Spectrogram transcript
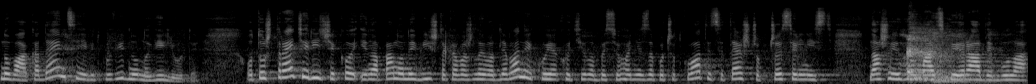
нова каденція, і, відповідно, нові люди. Отож, третя річ, яка і напевно найбільш така важлива для мене, яку я хотіла би сьогодні започаткувати, це те, щоб чисельність нашої громадської ради була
